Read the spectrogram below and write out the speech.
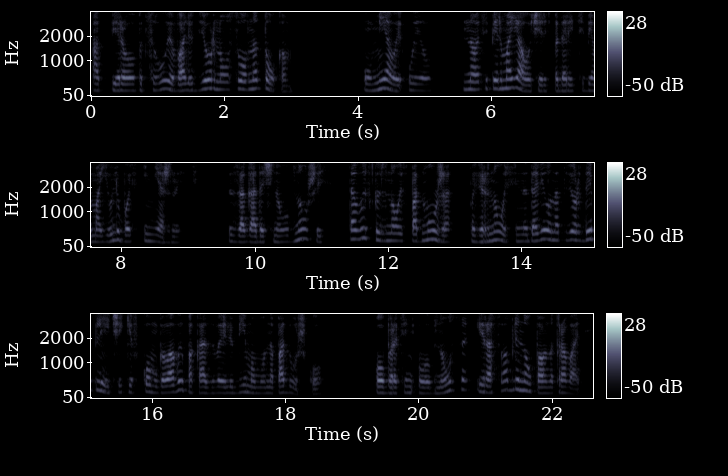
От первого поцелуя Валю дернуло словно током. «Умелый, Уилл, но теперь моя очередь подарить тебе мою любовь и нежность». Загадочно улыбнувшись, та выскользнула из-под мужа Повернулась и надавила на твердые плечи, кивком головы показывая любимому на подушку. Оборотень улыбнулся и расслабленно упал на кровать.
